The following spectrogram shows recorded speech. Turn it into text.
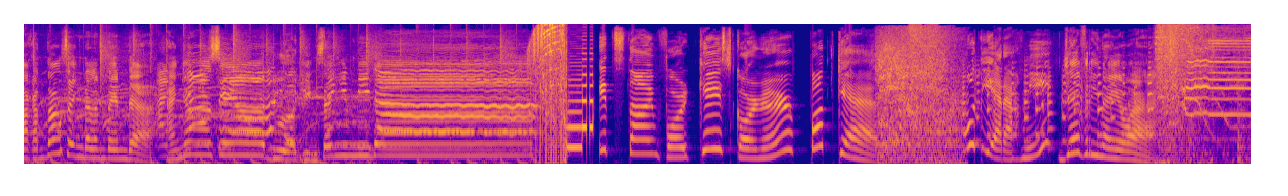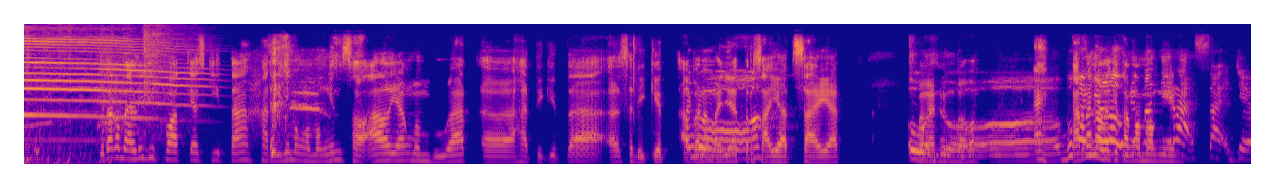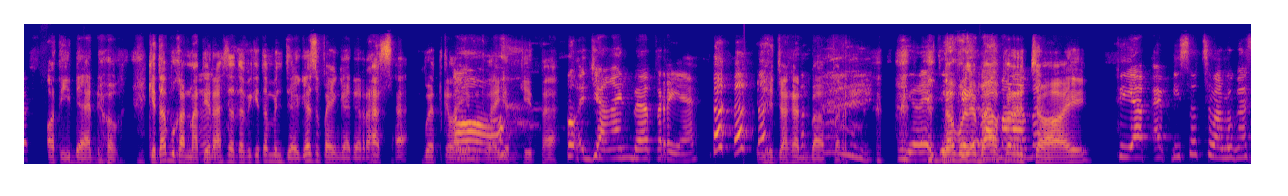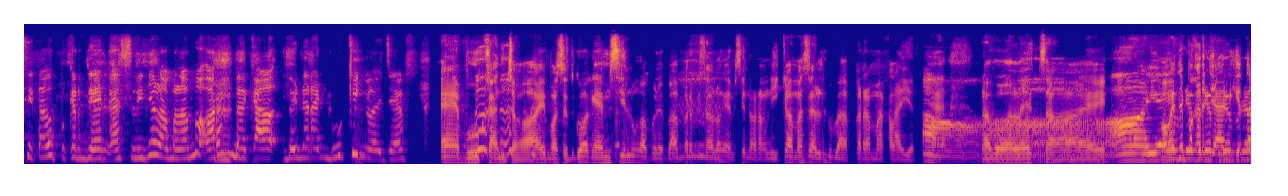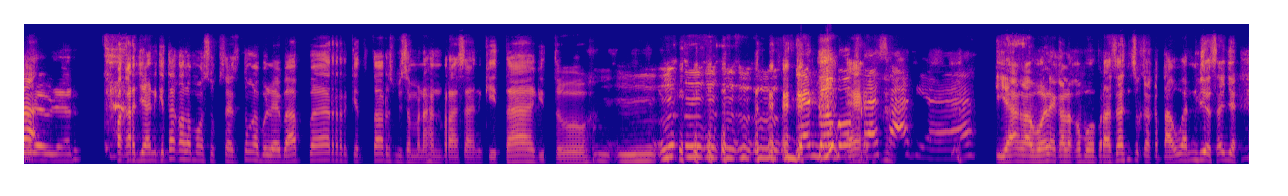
makan tongseng dalam tenda. Annyeonghaseyo, dua gingsengimnida. It's time for Case Corner Podcast. Mutia Rahmi, Jeffrey Nayawa. Kita kembali di podcast kita hari ini mau ngomongin soal yang membuat uh, hati kita uh, sedikit apa Aduh. namanya tersayat-sayat mengandung bawang Eh, karena kalau kita ngomongin- mati rasa, Jeff. Oh tidak dong, kita bukan mati Hmm? rasa tapi kita menjaga supaya nggak ada rasa buat klien-klien kita. Oh, jangan baper ya. Ya jangan baper, Gila, nggak boleh baper lama-lama coy. Tiap episode selalu ngasih tahu pekerjaan aslinya lama-lama orang bakal beneran booking loh, Jeff. Eh bukan coy, maksud gua nge-MC lu nggak boleh baper. Misalnya lu nge-MC orang nikah, masa lu baper sama kliennya. Oh. Nggak boleh, coy. Oh, iya. Pokoknya bener, pekerjaan bener, kita- bener, bener. Pekerjaan kita kalau mau sukses tuh nggak boleh baper. Kita tuh harus bisa menahan perasaan kita gitu. Jangan bawa-bawa Eh. perasaan ya. Iya nggak boleh kalau kebawa perasaan suka ketahuan biasanya.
